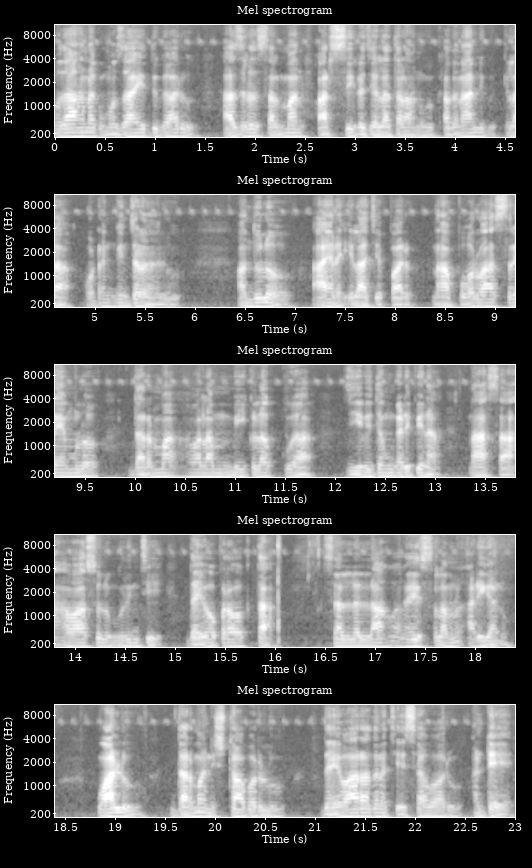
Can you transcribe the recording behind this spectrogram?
ఉదాహరణకు ముజాహిద్ గారు హజరత్ సల్మాన్ ఫార్సీ రజలతలను కథనాన్ని ఇలా ఉటంకించడారు అందులో ఆయన ఇలా చెప్పారు నా పూర్వాశ్రయంలో ధర్మావలంబీకులకు జీవితం గడిపిన నా సహవాసుల గురించి దైవ ప్రవక్త సల్లల్లాహు అలహిస్లంను అడిగాను. వాళ్ళు ధర్మనిష్ఠాపరులు దైవారాధన చేసేవారు అంటే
